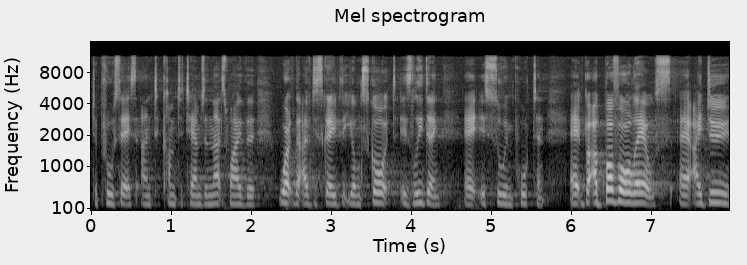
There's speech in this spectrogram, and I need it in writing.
to process and to come to terms. And that's why the work that I've described that Young Scott is leading uh, is so important. Uh, but above all else, uh, I do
